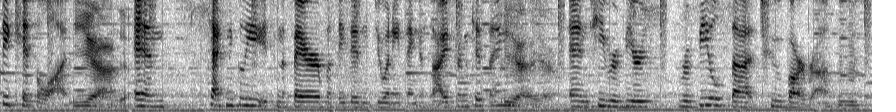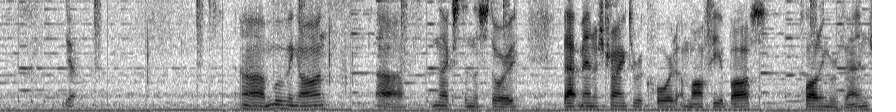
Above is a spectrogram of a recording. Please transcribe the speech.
they kiss a lot. Yeah. Yeah. And technically it's an affair, but they didn't do anything aside from kissing. Yeah, yeah. And he reveres reveals that to Barbara. hmm Yeah. Uh, moving on. Uh, next in the story, Batman is trying to record a mafia boss plotting revenge,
